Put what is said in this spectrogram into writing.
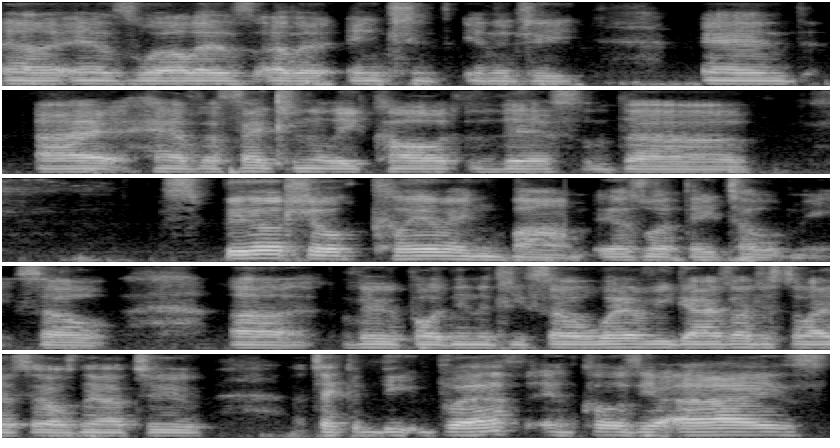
uh, as well as other ancient energy, and I have affectionately called this the spiritual clearing bomb is what they told me. So, uh, very potent energy. So, wherever you guys are, just allow yourselves now to take a deep breath and close your eyes.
